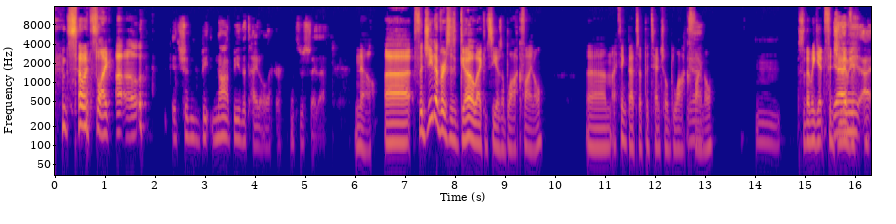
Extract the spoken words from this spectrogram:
so it's like, uh oh. It shouldn't be not be the title liquor. Let's just say that. No. Uh, Fujita versus Go, I could see as a block final. Um, I think that's a potential block Yeah. final. Hmm. So then we get Fujita, Yeah, I mean, I,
